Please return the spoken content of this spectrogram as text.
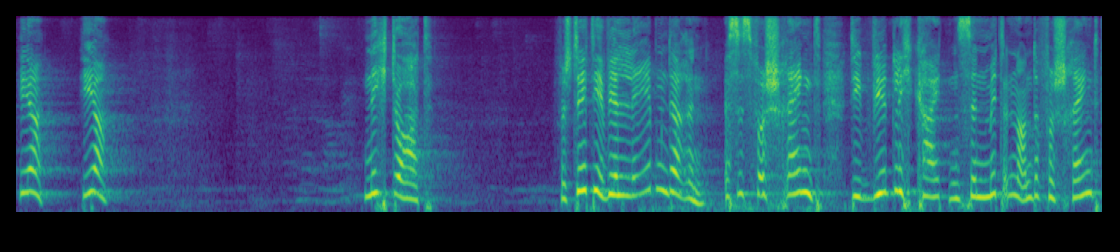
hier, hier. Nicht dort. Versteht ihr? Wir leben darin. Es ist verschränkt. Die Wirklichkeiten sind miteinander verschränkt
